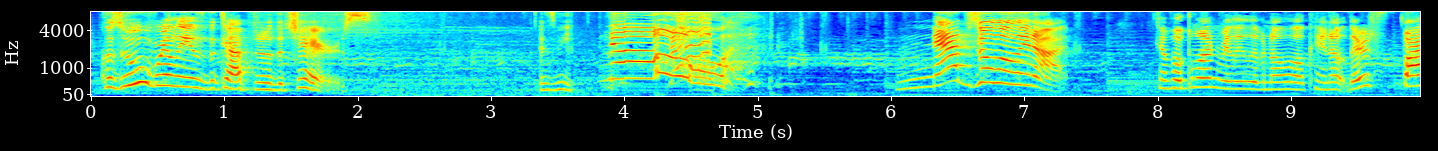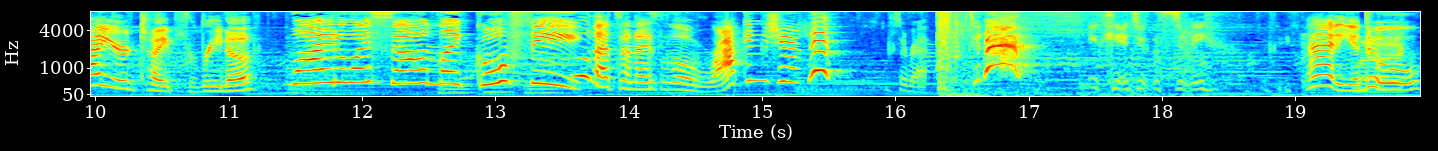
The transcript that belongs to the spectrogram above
Because who really is the captain of the chairs? It's me. No! Absolutely not. Can Pokemon really live in a volcano? There's fire types, Rita. Why do I sound like Goofy? Oh, that's a nice little rocking chair. It's a rat. Ah! You can't do this to me. How do you do?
